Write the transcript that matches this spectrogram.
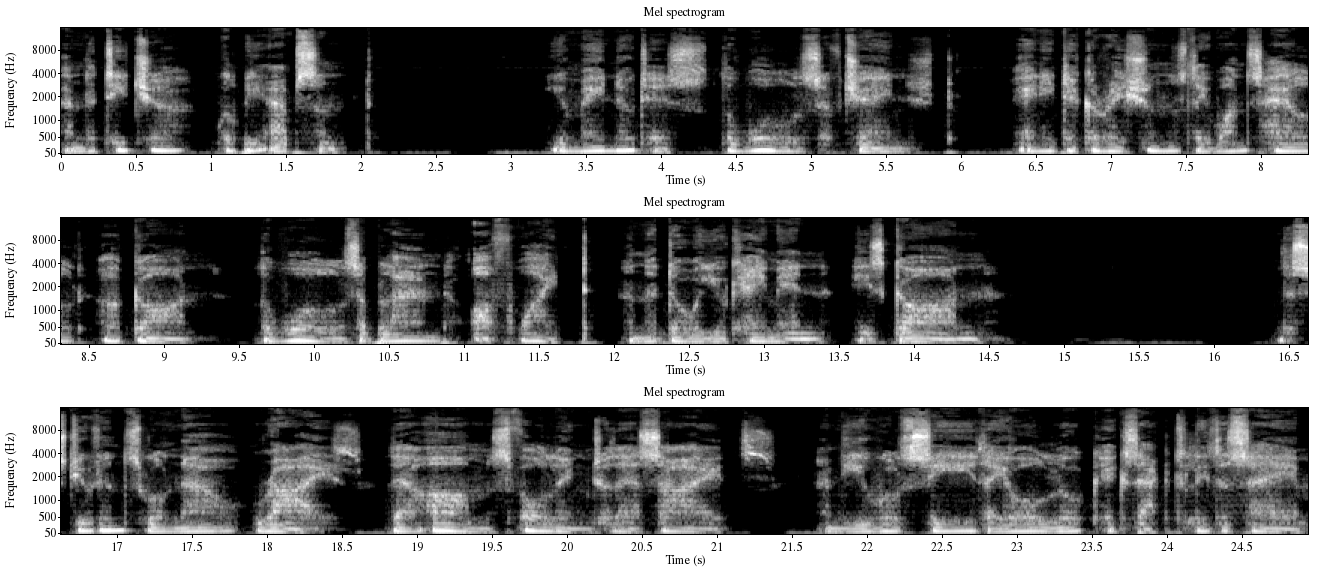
and the teacher will be absent. You may notice the walls have changed. Any decorations they once held are gone. The walls are bland off-white, and the door you came in is gone. The students will now rise, their arms falling to their sides, and you will see they all look exactly the same.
